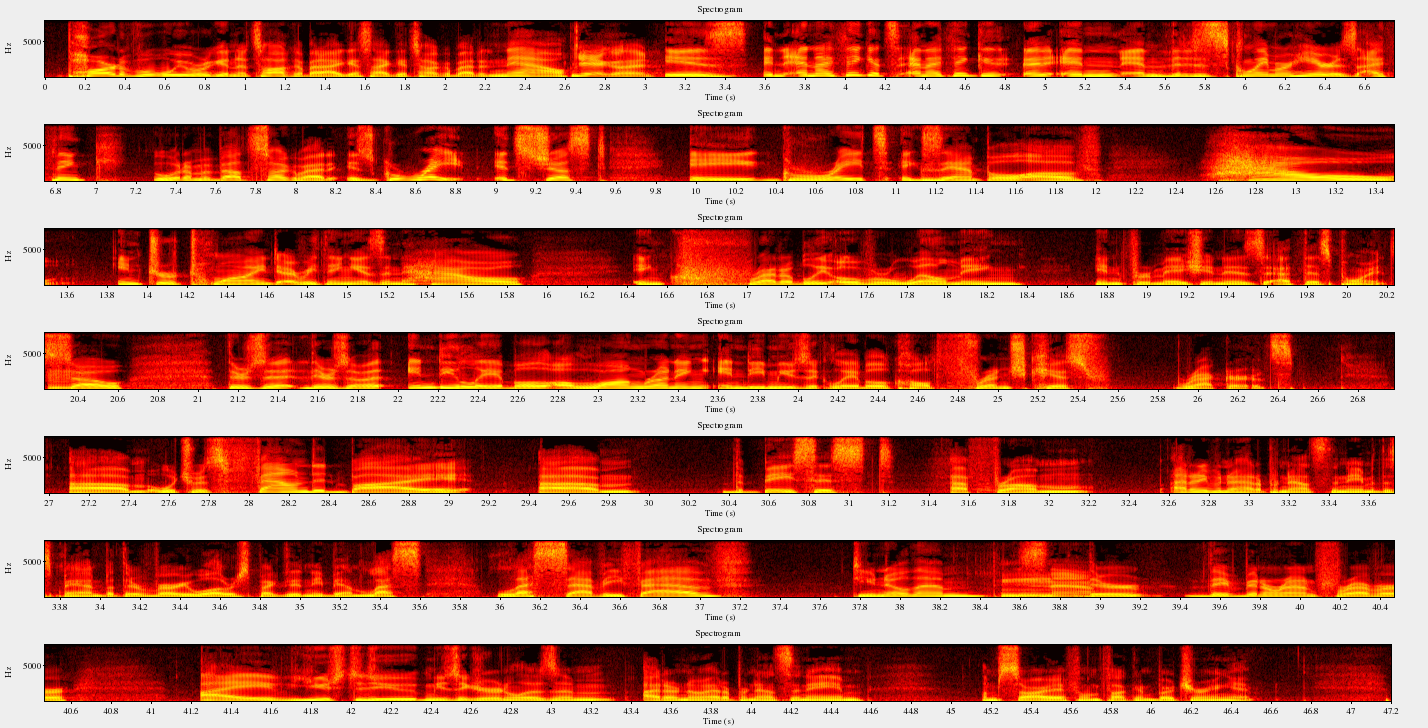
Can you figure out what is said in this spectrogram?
part of what we were going to talk about I guess I could talk about it now Yeah, go ahead. is and, and I think it's and I think it, and and the disclaimer here is I think what I'm about to talk about is great. It's just a great example of how intertwined everything is and how incredibly overwhelming information is at this point. So there's a there's a indie label, a long-running indie music label called French Kiss Records, um, which was founded by um, the bassist uh, from I don't even know how to pronounce the name of this band, but they're a very well respected indie band. Less Les Savy Fav. Do you know them? No. They're they've been around forever. I used to do music journalism. I don't know how to pronounce the name. I'm sorry if I'm fucking butchering it.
